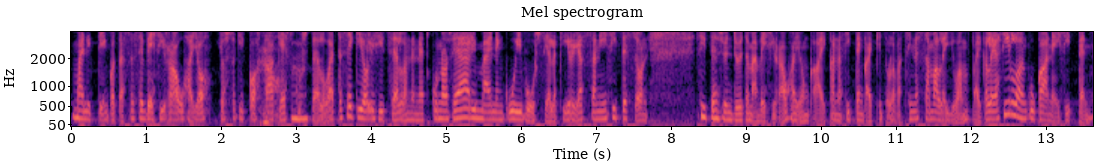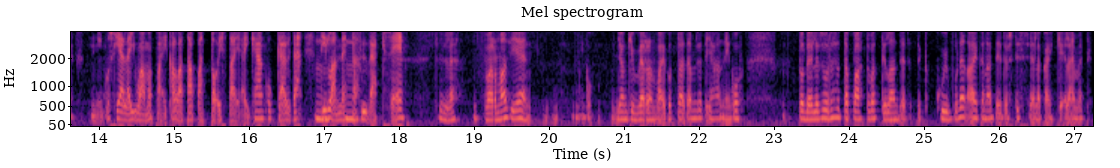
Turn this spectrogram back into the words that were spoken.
mainittiinko tässä se vesirauha jo jossakin kohtaa keskustelua, että sekin oli sitten sellainen, että kun on se äärimmäinen kuivuus siellä kirjassa, niin sitten se on sitten syntyy tämä vesirauha, jonka aikana sitten kaikki tulevat sinne samalle juomapaikalle. Ja silloin kukaan ei sitten niin kuin siellä juomapaikalla tapa toista ja ikään kuin käytä mm, tilannetta mm. hyväkseen. Kyllä, varmaan siihen niin kuin jonkin verran vaikuttaa tämmöiset ihan niin kuin todellisuudessa tapahtuvat tilanteet, että kuivuuden aikana tietysti siellä kaikki eläimet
